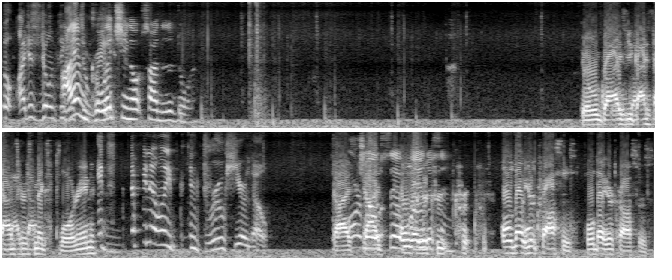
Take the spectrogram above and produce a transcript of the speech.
No, I just don't think I it's am erased. glitching outside of the door. Yo, guys, you guys down for some exploring? It's definitely been through here though. Guys, are- guys, Joseph hold out, your cr- cr- hold out your crosses. Hold out your crosses.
